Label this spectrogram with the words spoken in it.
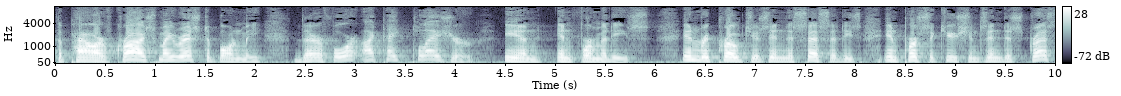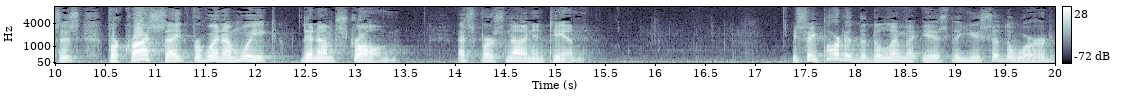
the power of Christ may rest upon me. Therefore, I take pleasure in infirmities, in reproaches, in necessities, in persecutions, in distresses, for Christ's sake, for when I'm weak, then I'm strong. That's verse 9 and 10. You see, part of the dilemma is the use of the word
